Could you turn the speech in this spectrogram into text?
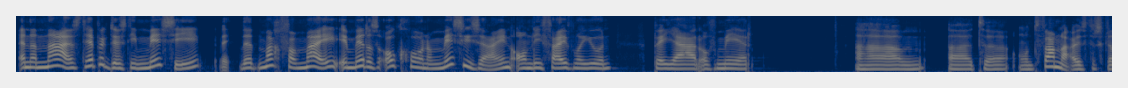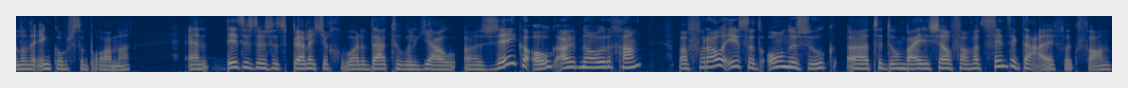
En daarnaast heb ik dus die missie. Dat mag van mij inmiddels ook gewoon een missie zijn om die 5 miljoen per jaar of meer um, uh, te ontvangen uit verschillende inkomstenbronnen. En dit is dus het spelletje geworden. Daartoe wil ik jou zeker ook uitnodigen. Maar vooral eerst het onderzoek uh, te doen bij jezelf van wat vind ik daar eigenlijk van?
